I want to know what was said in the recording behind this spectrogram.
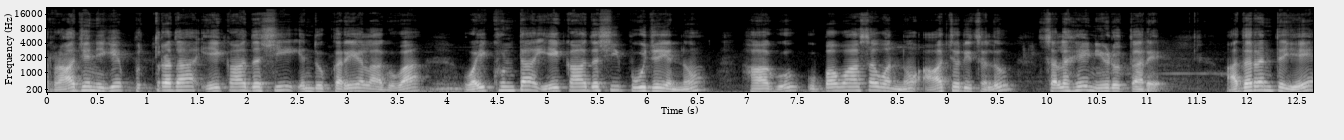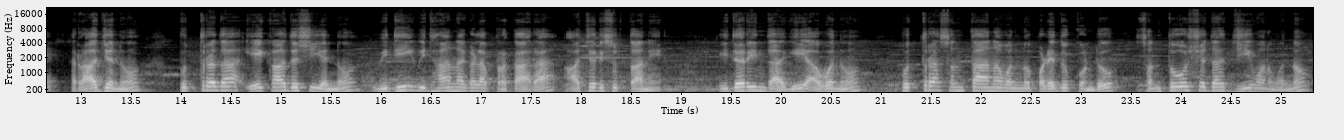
ರಾಜನಿಗೆ ಪುತ್ರದ ಏಕಾದಶಿ ಎಂದು ಕರೆಯಲಾಗುವ ವೈಕುಂಠ ಏಕಾದಶಿ ಪೂಜೆಯನ್ನು ಹಾಗೂ ಉಪವಾಸವನ್ನು ಆಚರಿಸಲು ಸಲಹೆ ನೀಡುತ್ತಾರೆ. ಅದರಂತೆಯೇ ರಾಜನು ಪುತ್ರದ ಏಕಾದಶಿಯನ್ನು ವಿಧಿವಿಧಾನಗಳ ಪ್ರಕಾರ ಆಚರಿಸುತ್ತಾನೆ. ಇದರಿಂದಾಗಿ ಅವನು ಪುತ್ರ ಸಂತಾನವನ್ನು ಪಡೆದುಕೊಂಡು ಸಂತೋಷದ ಜೀವನವನ್ನು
